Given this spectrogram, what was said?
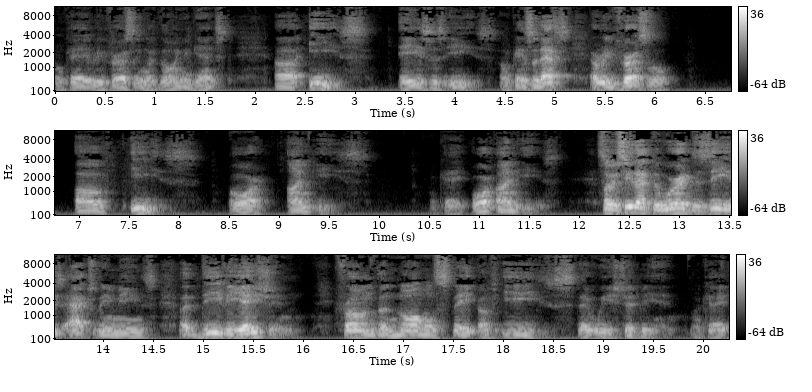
Okay, reversing or going against. Uh, ease. Ease is ease. Okay, so that's a reversal of ease or unease. Okay, or unease. So you see that the word disease actually means a deviation from the normal state of ease that we should be in. Okay?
